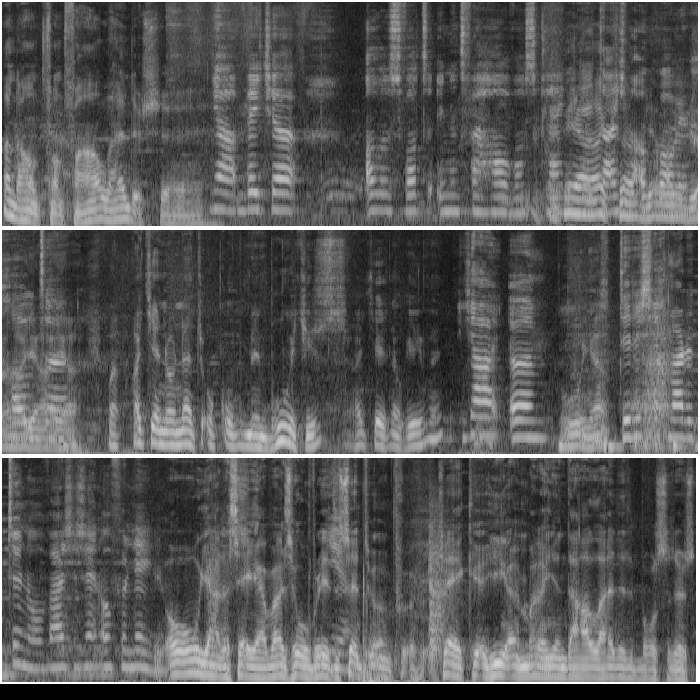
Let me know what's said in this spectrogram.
aan de hand van het verhaal, hè? dus... eh, Ja, een beetje alles wat in het verhaal was. Kleine ja, details, maar ook wel weer grote. Ja, ja. Maar had jij nou net ook over mijn broertjes, had jij het nog even? Ja, ehm, Oh ja. dit is zeg maar de tunnel waar ze zijn overleden. Oh ja, dat zei ja, waar ze overleden zitten. Zei ik hier in Mariendaal, hè, de bossen dus.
